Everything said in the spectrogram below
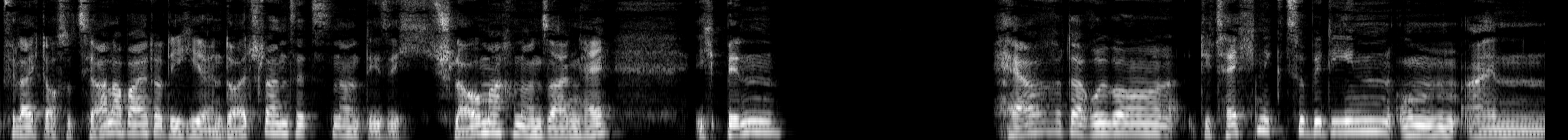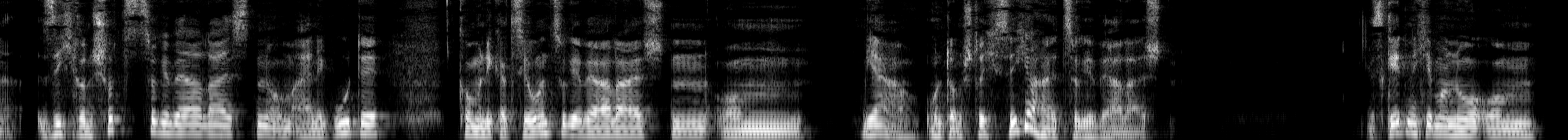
vielleicht auch Sozialarbeiter, die hier in Deutschland sitzen und die sich schlau machen und sagen, hey, ich bin Herr darüber, die Technik zu bedienen, um einen sicheren Schutz zu gewährleisten, um eine gute Kommunikation zu gewährleisten, um, ja, unterm Strich Sicherheit zu gewährleisten. Es geht nicht immer nur um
